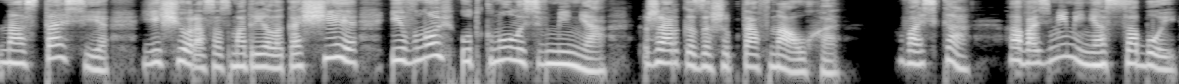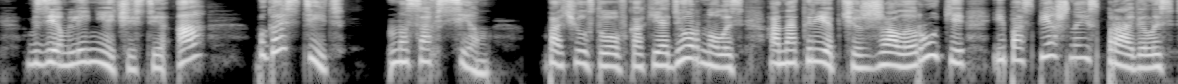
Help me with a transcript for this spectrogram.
Настасья еще раз осмотрела Кощея и вновь уткнулась в меня, жарко зашептав на ухо. «Васька, а возьми меня с собой в земли нечисти, а? Погостить? Насовсем». Почувствовав, как я дернулась, она крепче сжала руки и поспешно исправилась.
